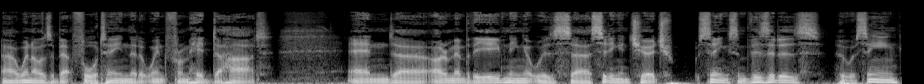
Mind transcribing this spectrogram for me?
uh, when I was about 14 that it went from head to heart. And uh, I remember the evening it was uh, sitting in church, seeing some visitors who were singing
